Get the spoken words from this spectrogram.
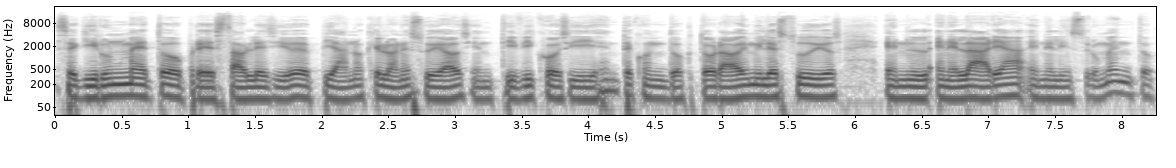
seguir un método preestablecido de piano que lo han estudiado científicos y gente con doctorado y mil estudios en en el área, en el instrumento.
